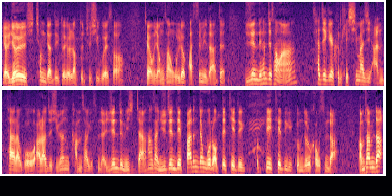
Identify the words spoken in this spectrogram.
열혈 시청자들이 또 연락도 주시고 해서 제가 뭐 영상 올려봤습니다. 하여튼 유젠드 현재 상황 사재기가 그렇게 심하지 않다라고 알아주시면 감사하겠습니다. 유젠드 민실장 항상 유젠드의 빠른 정보를 업데이트해드, 업데이트해드리게끔 노력하고 있습니다. 감사합니다.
